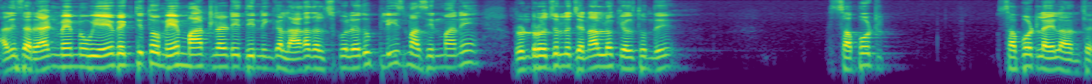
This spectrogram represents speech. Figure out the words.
అది సార్ అండ్ మేము ఏ వ్యక్తితో మేము మాట్లాడి దీన్ని ఇంకా లాగదలుచుకోలేదు. ప్లీజ్ మా సినిమాని రెండు రోజుల్లో జనాల్లోకి వెళ్తుంది. సపోర్ట్ సపోర్ట్ లైలా అంతే.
